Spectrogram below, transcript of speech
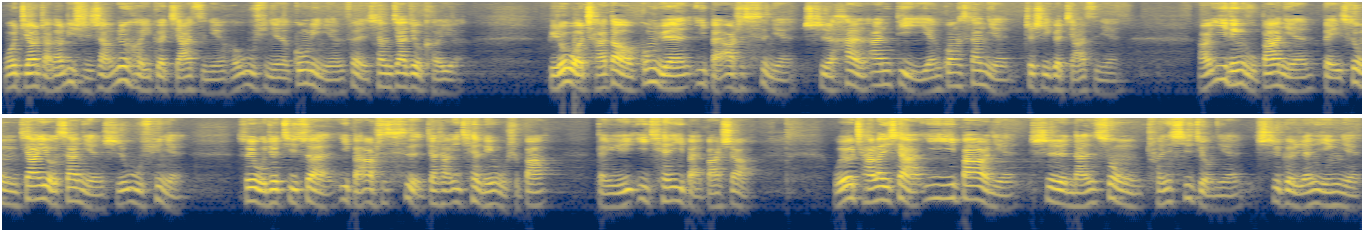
我只要找到历史上任何一个甲子年和戊戌年的公历年份相加就可以了。比如我查到公元一百二十四年是汉安帝延光三年，这是一个甲子年；而一零五八年北宋嘉佑三年是戊戌年，所以我就计算一百二十四加上一千零五十八等于一千一百八十二。我又查了一下，一一八二年是南宋淳熙九年，是个壬寅年，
